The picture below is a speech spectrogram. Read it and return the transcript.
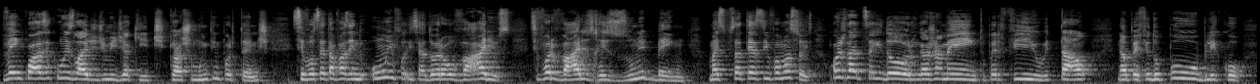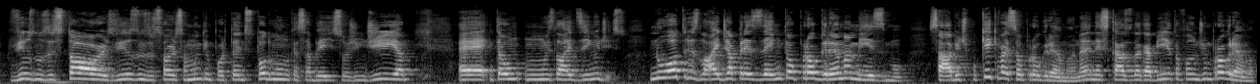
vem quase com um slide de Media Kit, que eu acho muito importante. Se você tá fazendo um influenciador ou vários, se for vários, resume bem. Mas precisa ter essas informações. Quantidade de seguidor, engajamento, perfil e tal. Né? O perfil do público, views nos stories. Views nos stories são muito importantes, todo mundo quer saber isso hoje em dia. É, então, um slidezinho disso. No outro slide apresenta o programa mesmo, sabe? Tipo, o que, que vai ser o programa, né? Nesse caso da Gabi, eu tô falando de um programa.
